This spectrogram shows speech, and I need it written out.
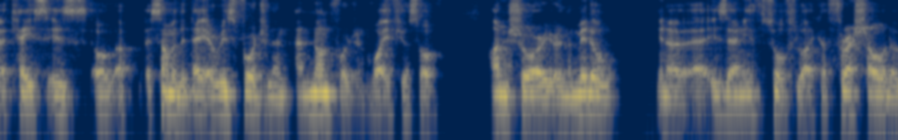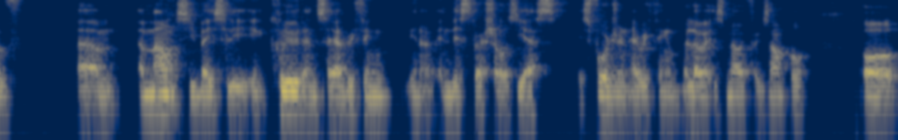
a case is or uh, some of the data is fraudulent and non-fraudulent? What if you're sort of unsure? You're in the middle. You know, is there any sort of like a threshold of um, amounts you basically include and say everything you know in this threshold is yes it's fraudulent everything below it is no for example or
